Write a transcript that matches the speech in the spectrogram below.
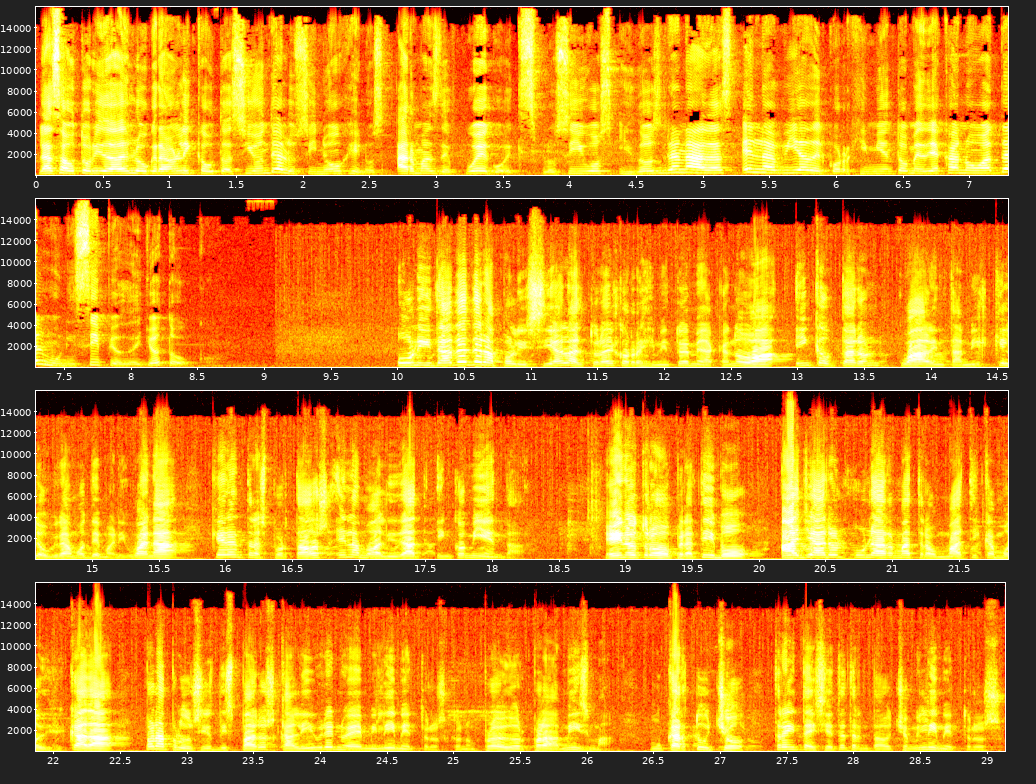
Las autoridades lograron la incautación de alucinógenos, armas de fuego, explosivos y dos granadas en la vía del corregimiento Media Canoa del municipio de Yotoco. Unidades de la policía a la altura del corregimiento de Medacanoa incautaron 40 mil kilogramos de marihuana que eran transportados en la modalidad encomienda. En otro operativo, hallaron un arma traumática modificada para producir disparos calibre 9 milímetros con un proveedor para la misma, un cartucho 37-38 milímetros,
